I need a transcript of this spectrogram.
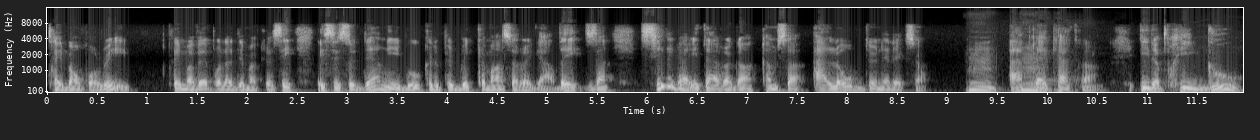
très bon pour lui très mauvais pour la démocratie. Et c'est ce dernier bout que le public commence à regarder, disant, si le gars est arrogant comme ça à l'aube d'une élection, après quatre ans, il a pris goût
